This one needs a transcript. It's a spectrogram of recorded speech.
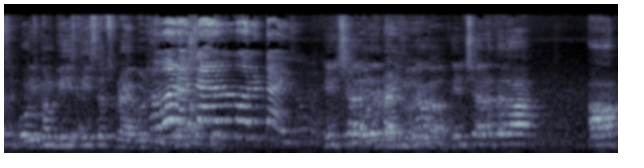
तकरीबन कम 20 30 सब्सक्राइबर्स हमारा चैनल मोनेटाइज होगा इंशाल्लाह। इंशाल्लाह ताला आप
